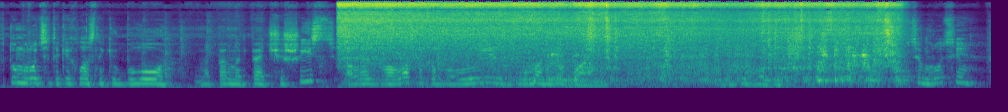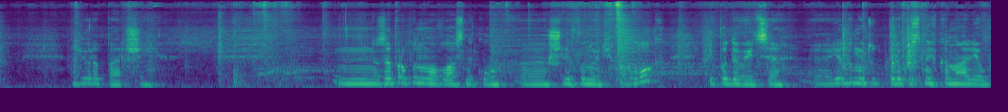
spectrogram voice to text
В тому році таких власників було, напевно, 5 чи 6, але два власника були з двома гідропарами. В цьому році Юра перший. Запропонував власнику е, шліфунути блок і подивитися. Е, Я думаю, тут перепускних каналів,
